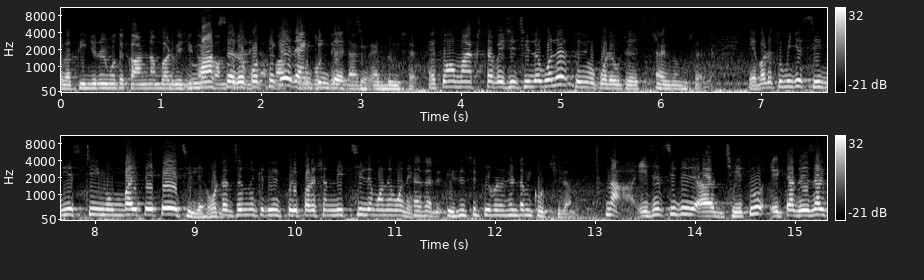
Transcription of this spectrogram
এবার তিনজনের মধ্যে কার নাম্বার বেশি এর জানি থেকে Marks এর ranking ওপর টা থেকে এসছে। একদমই স্যার। এ তোমার মার্কসটা বেশি ছিল বলে তুমি উপরে উঠে এসেছ। একদম স্যার। এবারে তুমি যে সিজিএসটি মুম্বাইতে পেয়েছিলে ওটার জন্য কি তুমি প্রিপারেশন নিচ্ছিলে মনে মনে? হ্যাঁ স্যার এসএসসি প্রিপারেশনটা আমি করছিলাম। না এসএসসি তে যেহেতু এটা রেজাল্ট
